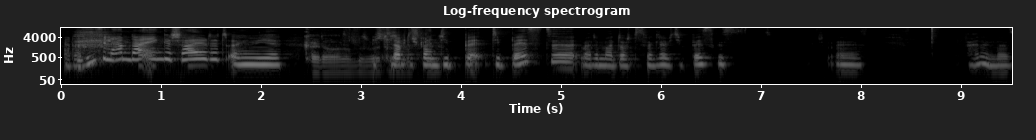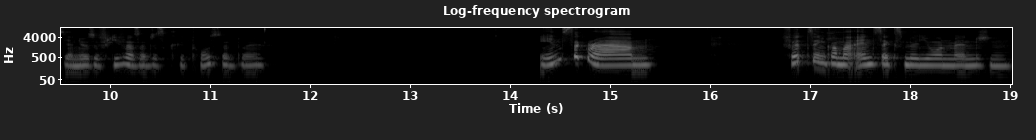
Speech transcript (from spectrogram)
Aber wie viele haben da eingeschaltet? Irgendwie. Keine Ahnung. müssen wir Ich glaube, das waren lesen. die, be die beste. Warte mal, doch, das war, glaube ich, die beste. Äh, wie war denn das? Jan Josef Liefers hat das gepostet bei Instagram. 14,16 Millionen Menschen.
